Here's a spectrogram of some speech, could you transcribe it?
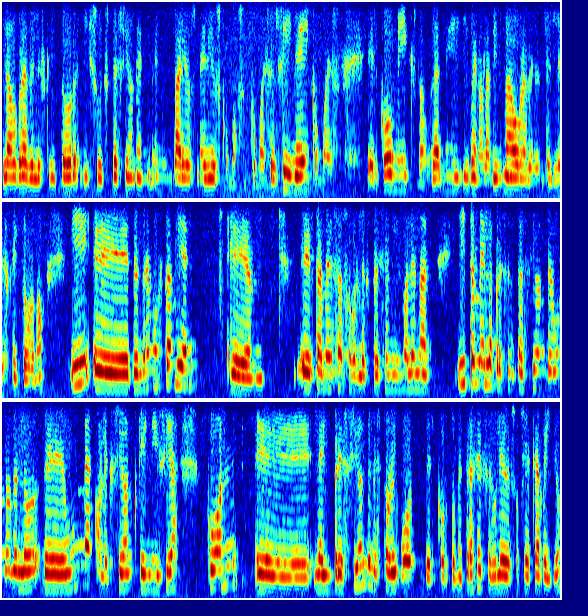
la obra del escritor y su expresión en, varios medios como, como es el cine y como es el cómic y, bueno, la misma obra del, escritor, ¿no? Y eh, tendremos también eh, esta mesa sobre el expresionismo alemán y también la presentación de uno de, lo, de una colección que inicia con eh, la impresión del storyboard del cortometraje Cerulia de Sofía Carrillo,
